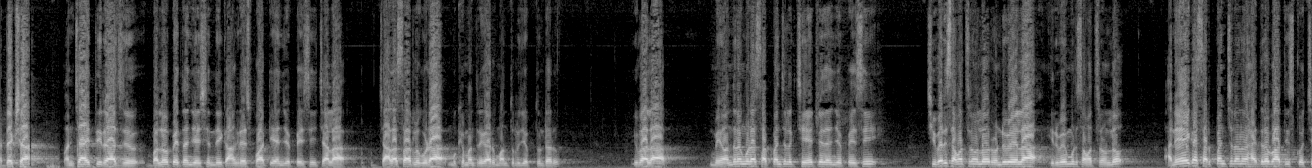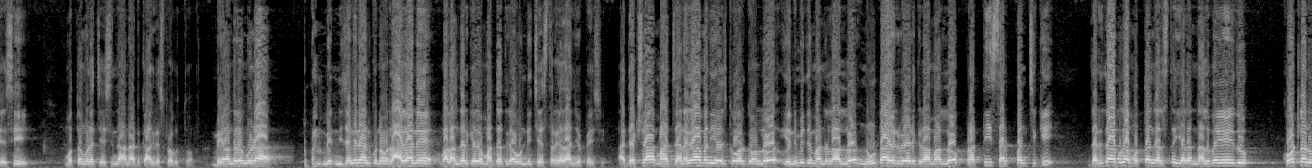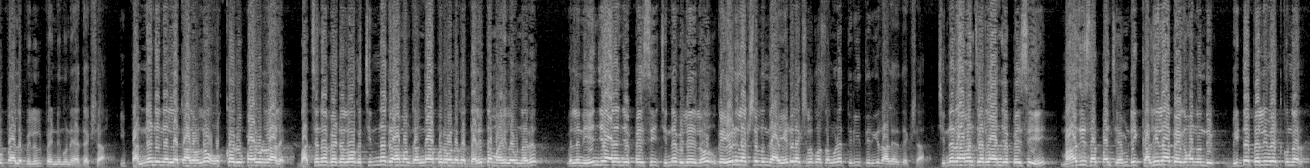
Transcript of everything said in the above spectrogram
అధ్యక్ష పంచాయతీరాజ్ బలోపేతం చేసింది కాంగ్రెస్ పార్టీ అని చెప్పేసి చాలా చాలా సార్లు కూడా ముఖ్యమంత్రి గారు మంత్రులు చెప్తుంటారు. ఇవాళ మేమందరం కూడా సర్పంచులకు చేయట్లేదని చెప్పేసి చివరి సంవత్సరంలో రెండు వేల ఇరవై మూడు సంవత్సరంలో అనేక సర్పంచ్లను హైదరాబాద్ తీసుకొచ్చేసి మొత్తం కూడా చేసింది ఆనాటి కాంగ్రెస్ ప్రభుత్వం. మేమందరం కూడా నిజంగానే అనుకున్నాం రాగానే వాళ్ళందరికీ ఏదో మద్దతుగా ఉండి చేస్తారు కదా అని చెప్పేసి. అధ్యక్ష మా జనగామ నియోజకవర్గంలో ఎనిమిది మండలాల్లో నూట ఇరవై ఏడు గ్రామాల్లో ప్రతి సర్పంచ్కి దరిదాపుగా మొత్తం కలిస్తే ఇలా నలభై ఐదు కోట్ల రూపాయల బిల్లులు పెండింగ్ ఉన్నాయి అధ్యక్ష. ఈ పన్నెండు నెలల కాలంలో ఒక్క రూపాయి కూడా రాలే. బచ్చన్నపేటలో ఒక చిన్న గ్రామం గంగాపురం అని ఒక దళిత మహిళ ఉన్నారు. వీళ్ళని ఏం చేయాలని చెప్పేసి చిన్న విలేజ్లో ఒక ఏడు లక్షలు ఉంది. ఆ ఏడు లక్షల కోసం కూడా తిరిగి తిరిగి రాలేదు అధ్యక్ష. చిన్న రామన్ చెర్ల అని చెప్పేసి మాజీ సర్పంచ్ ఎండి ఖలీలా బేగం అని ఉంది. బిడ్డ పెళ్ళి పెట్టుకున్నారు.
